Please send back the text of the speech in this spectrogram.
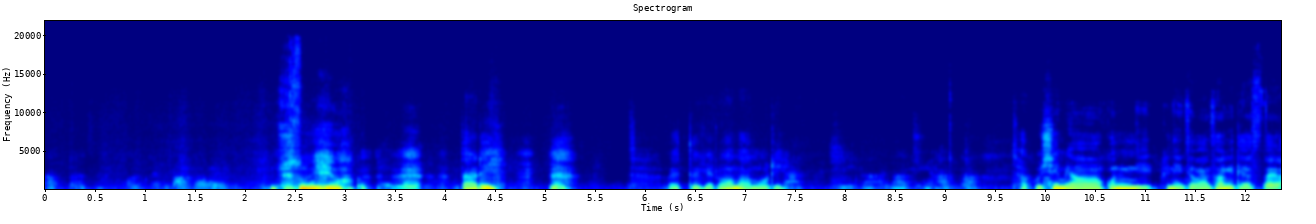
아빠 꿀꿀빵하고 죄송해요. 딸이. 자, 메뚜기로 마무리. 자, 보시면 꽃잎이 이제 완성이 되었어요.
